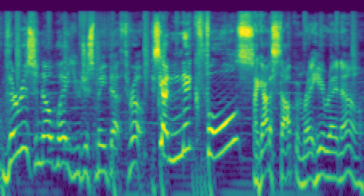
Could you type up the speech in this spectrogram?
There is no way you just made that throw. He's got Nick Foles. I got to stop him right here, right now.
